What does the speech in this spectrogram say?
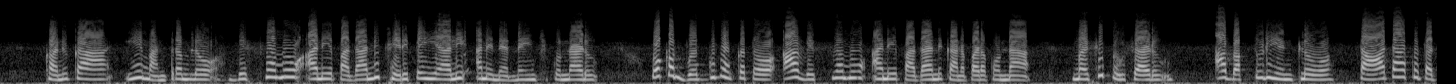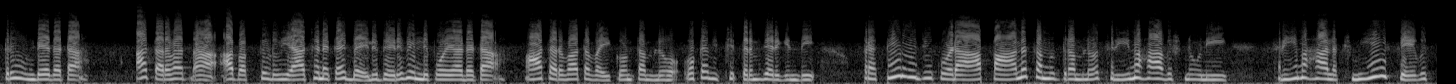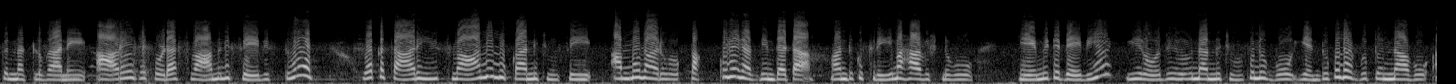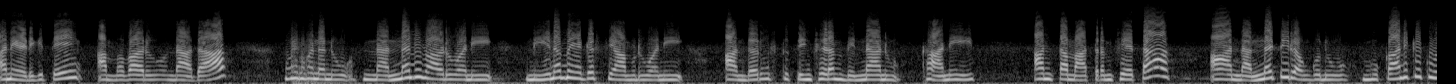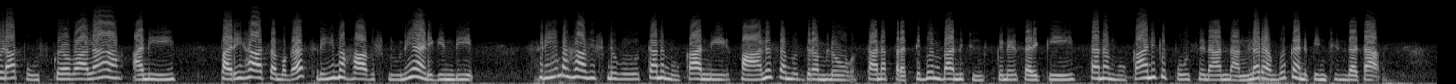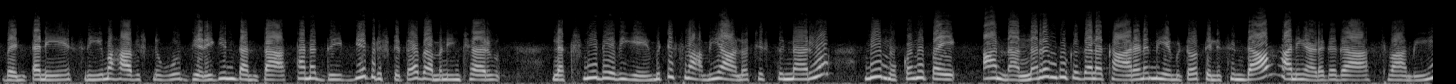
కనుక ఈ మంత్రంలో విశ్వము అనే పదాన్ని చెరిపెయ్యాలి అని నిర్ణయించుకున్నాడు. ఒక బొగ్గు మొక్కతో ఆ విశ్వము అనే పదాన్ని కనపడకుండా మసి పూశాడు. ఆ భక్తుడి ఇంట్లో తాటాకు పత్రి ఉండేదట. ఆ తర్వాత ఆ భక్తుడు యాచనకై బయలుదేరి వెళ్ళిపోయాడట. ఆ తర్వాత వైకుంఠంలో ఒక విచిత్రం జరిగింది. ప్రతిరోజు కూడా పాల సముద్రంలో శ్రీ మహావిష్ణువుని శ్రీ మహాలక్ష్మి సేవిస్తున్నట్లుగానే ఆ రోజు కూడా స్వామిని సేవిస్తూ ఒకసారి స్వామి ముఖాన్ని చూసి అమ్మవారు పక్కునే నవ్విందట. అందుకు శ్రీ మహావిష్ణువు ఏమిటి దేవి? ఈ రోజు నన్ను చూసి నువ్వు ఎందుకు నవ్వుతున్నావు అని అడిగితే అమ్మవారు నాదా మిమ్మలను నన్నని వాడు అని నీలమేఘశ్యాముడు అని అందరూ స్తుతించడం విన్నాను. కానీ అంత మాత్రం చేత ఆ నల్లటి రంగును ముఖానికి కూడా పూసుకోవాలా? అని పరిహాసముగా శ్రీ మహావిష్ణువుని అడిగింది. శ్రీ మహావిష్ణువు తన ముఖాన్ని పాన సముద్రంలో తన ప్రతిబింబాన్ని చూసుకునేసరికి తన ముఖానికి పూసిన నల్ల రంగు కనిపించిందట. వెంటనే శ్రీ మహావిష్ణువు జరిగిందంతా తన దివ్య దృష్టితో గమనించారు. లక్ష్మీదేవి ఏమిటి స్వామి ఆలోచిస్తున్నారు? మీ ముఖముపై ఆ నల్ల రంగుకు గల కారణం ఏమిటో తెలిసిందా అని అడగగా స్వామి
